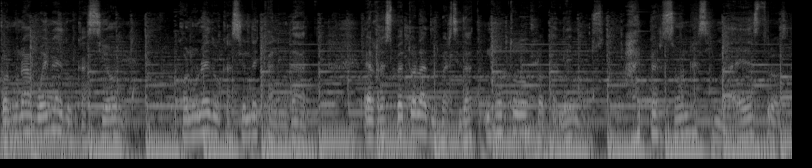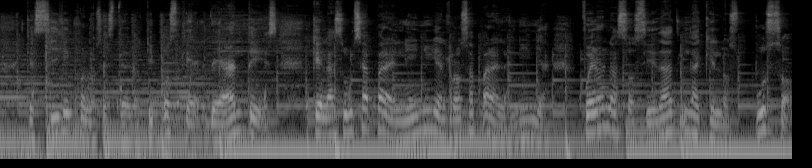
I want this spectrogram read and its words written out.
con una buena educación, con una educación de calidad. El respeto a la diversidad no todos lo tenemos. Hay personas y maestros que siguen con los estereotipos que de antes, que el azul sea para el niño y el rosa para la niña. Fueron la sociedad la que los puso,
